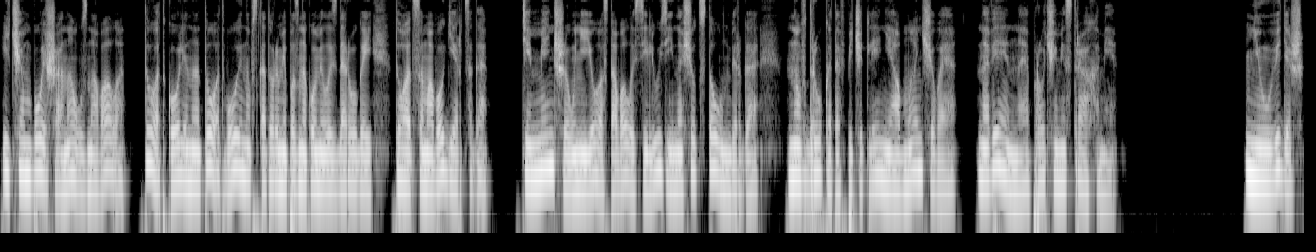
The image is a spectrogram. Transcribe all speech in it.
и чем больше она узнавала, то от Колина, то от воинов, с которыми познакомилась дорогой, то от самого герцога. Тем меньше у нее оставалось иллюзий насчет Стоунберга, но вдруг это впечатление обманчивое, навеянное прочими страхами. «Не увидишь,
